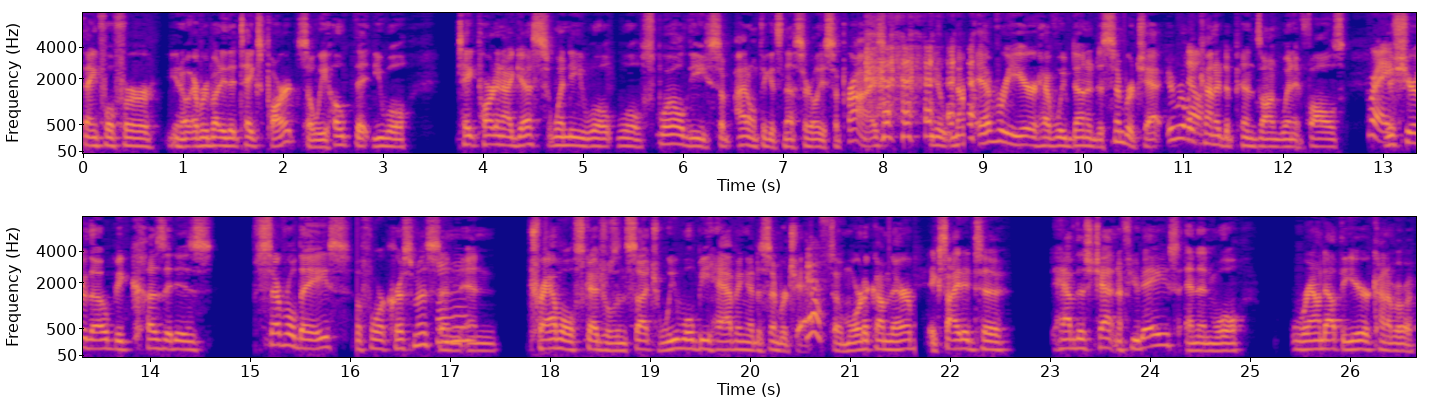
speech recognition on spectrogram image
thankful for you know everybody that takes part. So we hope that you will take part in. I guess Wendy will will spoil the. I don't think it's necessarily a surprise. you know, not every year have we done a December chat. It really no. kind of depends on when it falls. Right. This year, though, because it is several days before Christmas mm-hmm. and and travel schedules and such, we will be having a December chat. Yes. So more to come there. Excited to have this chat in a few days, and then we'll round out the year, kind of a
